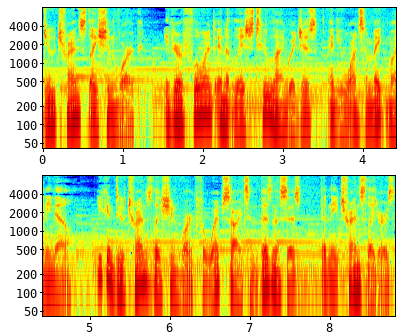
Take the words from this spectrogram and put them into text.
Do translation work. If you're fluent in at least two languages and you want to make money now, you can do translation work for websites and businesses that need translators.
